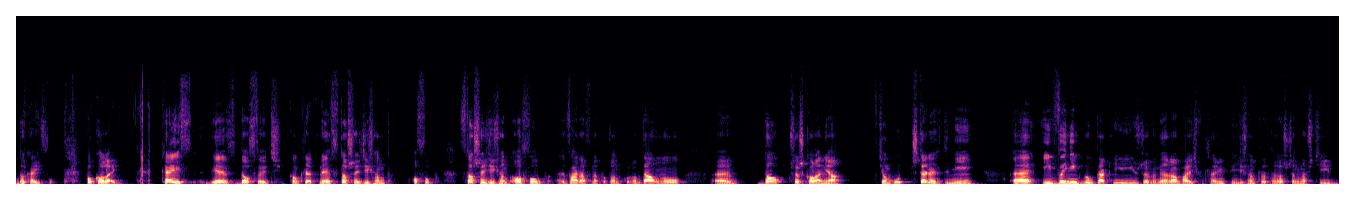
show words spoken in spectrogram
do case'u. Po kolei. Case jest dosyć konkretny. 160 osób. 160 osób, zaraz na początku lockdownu, e, do przeszkolenia w ciągu 4 dni i wynik był taki, że wygenerowaliśmy co najmniej 50% oszczędności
